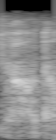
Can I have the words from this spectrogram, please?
去搞的。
